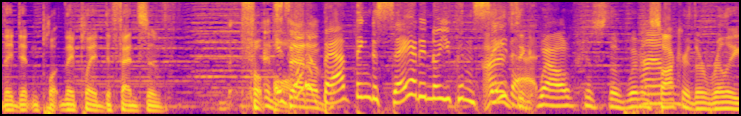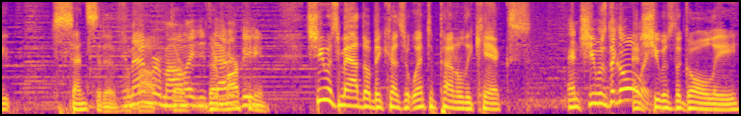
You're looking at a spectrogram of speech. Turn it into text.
they didn't pl- they played defensive football. Is that a of- bad thing to say? I didn't know you couldn't say that. think- well, because the women's soccer, they're really sensitive. Remember, about Molly, their, you their gotta be- marketing. She was mad though because it went to penalty kicks, and she was the goalie. and she was the goalie.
